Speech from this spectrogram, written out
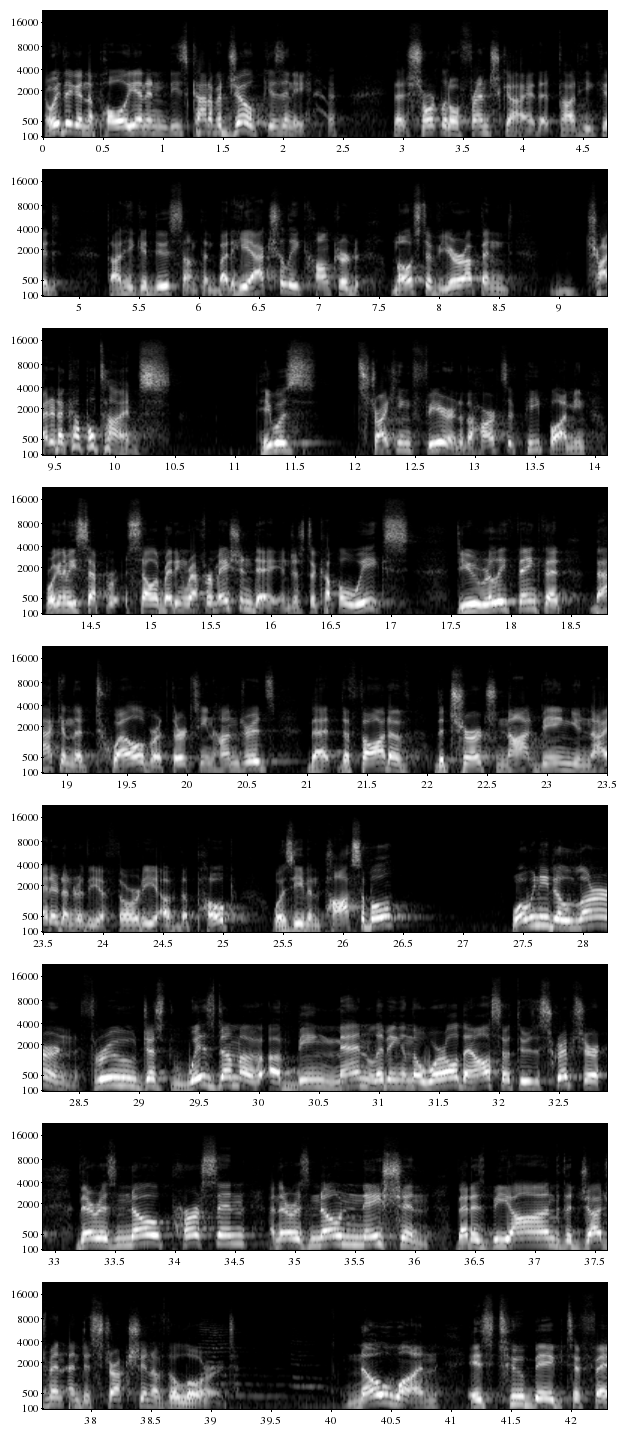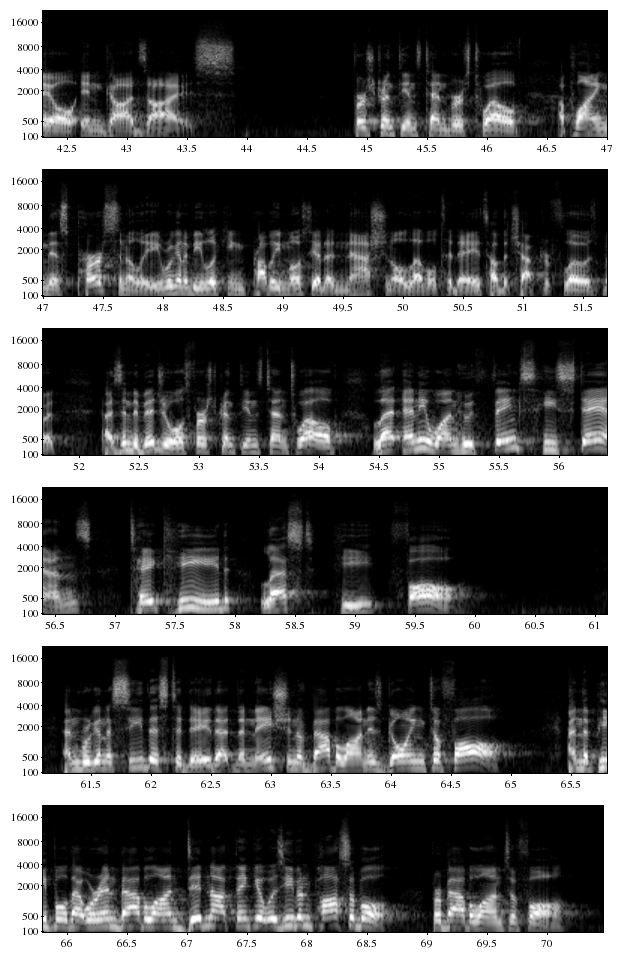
And we think of Napoleon, and he's kind of a joke, isn't he? that short little French guy that thought he could thought he could do something. But he actually conquered most of Europe and tried it a couple times. He was striking fear into the hearts of people. I mean, we're going to be separ- celebrating Reformation Day in just a couple weeks. Do you really think that back in the 12 or 1300s that the thought of the church not being united under the authority of the pope was even possible? What we need to learn through just wisdom of, of being men living in the world and also through the scripture, there is no person and there is no nation that is beyond the judgment and destruction of the Lord. No one is too big to fail in God's eyes. 1 Corinthians 10, verse 12, applying this personally, we're going to be looking probably mostly at a national level today. It's how the chapter flows. But as individuals, 1 Corinthians 10, 12, let anyone who thinks he stands take heed lest he fall. And we're going to see this today that the nation of Babylon is going to fall. And the people that were in Babylon did not think it was even possible for Babylon to fall.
